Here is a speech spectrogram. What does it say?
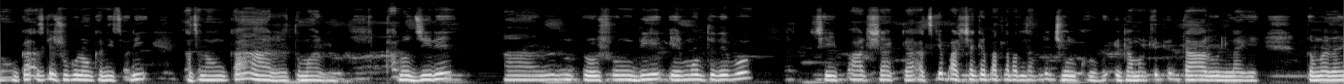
লঙ্কা। আজকে শুকনো লঙ্কা নেই সরি কাঁচা লঙ্কা আর তোমার কালো জিরে আর রসুন দিয়ে এর মধ্যে দেব সেই পাট শাকটা। আজকে পাট শাকের পাতলা পাতলা করে ঝোল করব। এটা আমার খেতে দারুণ লাগে। তোমরা জানি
